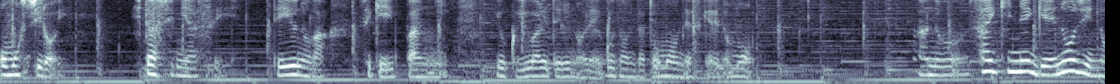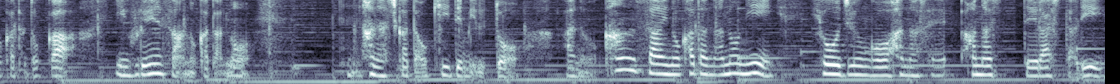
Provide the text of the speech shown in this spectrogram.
面白い親しみやすいっていうのが世間一般によく言われてるのでご存知だと思うんですけれどもあの最近ね芸能人の方とかインフルエンサーの方の話し方を聞いてみるとあの関西の方なのに標準語を話せ話してらしたり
